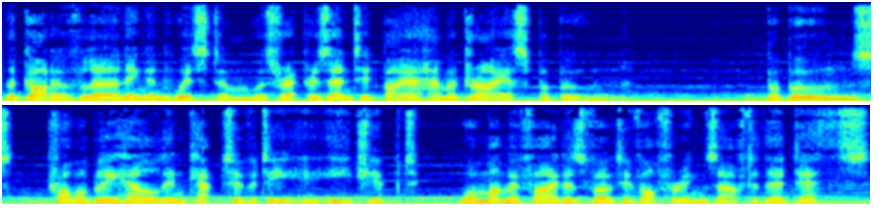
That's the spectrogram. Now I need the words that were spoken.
the god of learning and wisdom was represented by a hamadryas baboon. Baboons, probably held in captivity in Egypt, were mummified as votive offerings after their deaths.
